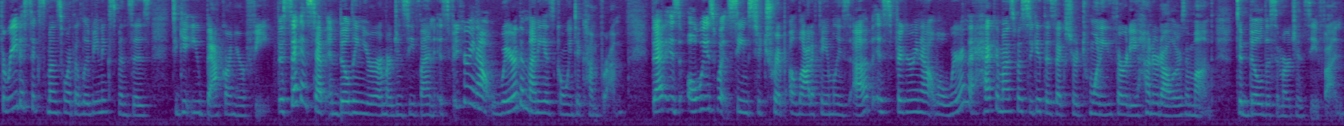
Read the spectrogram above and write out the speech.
three to six months worth of living expenses to get you back on your feet. The second step in building your emergency fund is figuring out where the money is going to come from. That is always what seems to trip a lot of families up is figuring out, well, where in the heck am I supposed to get this extra 20, 30, $100 a month to build this emergency fund?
